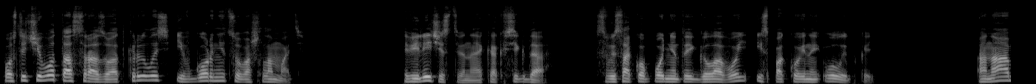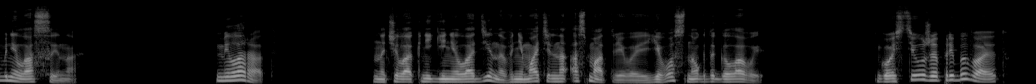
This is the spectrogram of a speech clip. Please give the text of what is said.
После чего та сразу открылась, и в горницу вошла мать. Величественная, как всегда, с высоко поднятой головой и спокойной улыбкой. Она обняла сына. «Милорад», — начала княгиня Ладина, внимательно осматривая его с ног до головы. «Гости уже прибывают.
